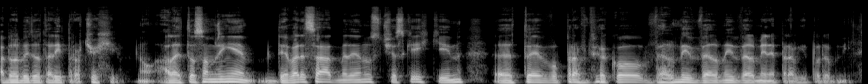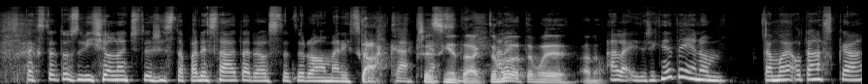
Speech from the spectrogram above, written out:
a byl by to tady pro Čechy. No, ale to samozřejmě 90 milionů z českých kin, eh, to je opravdu jako velmi, velmi, velmi nepravděpodobný. Tak jste to zvýšil na 450 a dal jste to do amerických. Tak, tak přesně jasně. tak. To ale, bylo to moje, ano. Ale řekněte jenom, ta moje otázka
